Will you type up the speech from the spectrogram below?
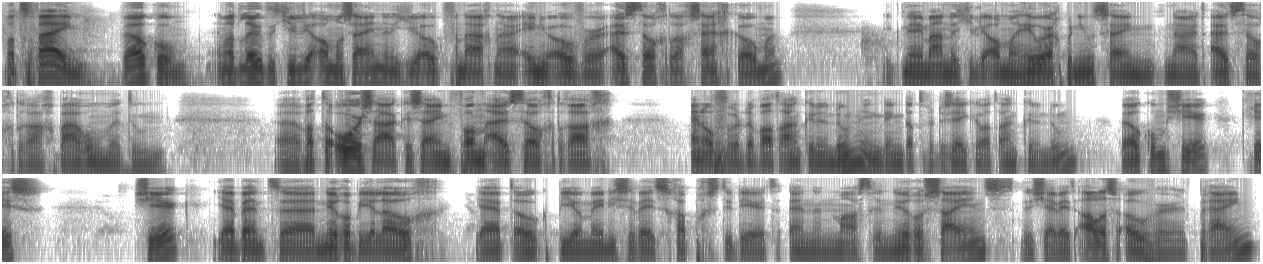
Wat fijn, welkom. En wat leuk dat jullie allemaal zijn en dat jullie ook vandaag naar 1 uur over uitstelgedrag zijn gekomen. Ik neem aan dat jullie allemaal heel erg benieuwd zijn naar het uitstelgedrag, waarom we het doen. Uh, wat de oorzaken zijn van uitstelgedrag en of we er wat aan kunnen doen. Ik denk dat we er zeker wat aan kunnen doen. Welkom Shirk, Chris. Shirk, jij bent uh, neurobioloog. Jij hebt ook biomedische wetenschappen gestudeerd en een master in neuroscience. Dus jij weet alles over het brein.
